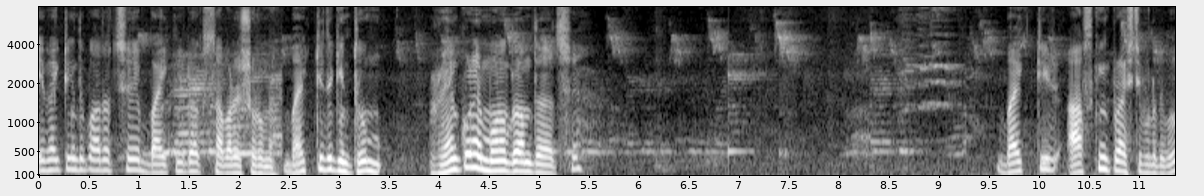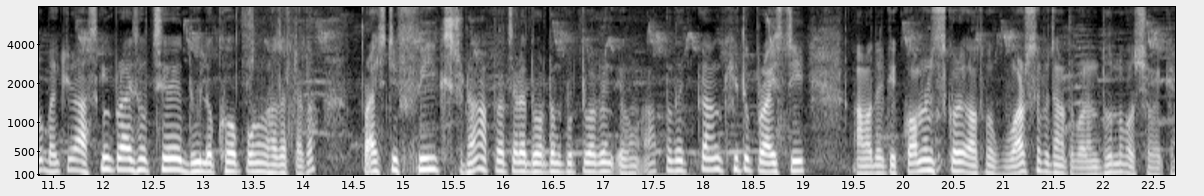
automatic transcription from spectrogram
এই বাইকটা কিন্তু পাওয়া যাচ্ছে বাইক নেটওয়ার্ক সাভারের শোরুমে বাইকটিতে কিন্তু র্যাঙ্কনের মনোগ্রাম দেওয়া আছে। বাইকটির আস্কিং প্রাইসটি বলে দেবো। বাইকটির আস্কিং প্রাইস হচ্ছে দুই লক্ষ পনেরো হাজার টাকা। প্রাইসটি ফিক্সড না, আপনারা চাইলে দরদাম করতে পারবেন এবং আপনাদের কাঙ্ক্ষিত প্রাইসটি আমাদেরকে কমেন্টস করে অথবা হোয়াটসঅ্যাপে জানাতে পারেন। ধন্যবাদ সবাইকে।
